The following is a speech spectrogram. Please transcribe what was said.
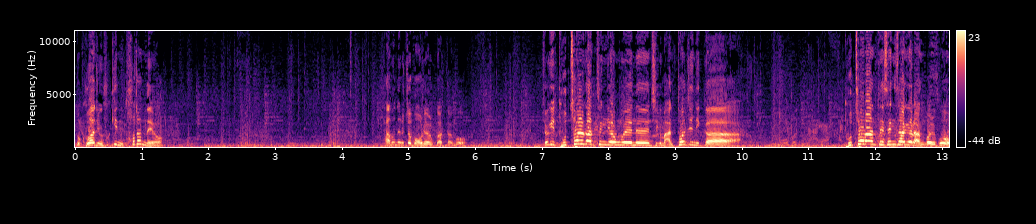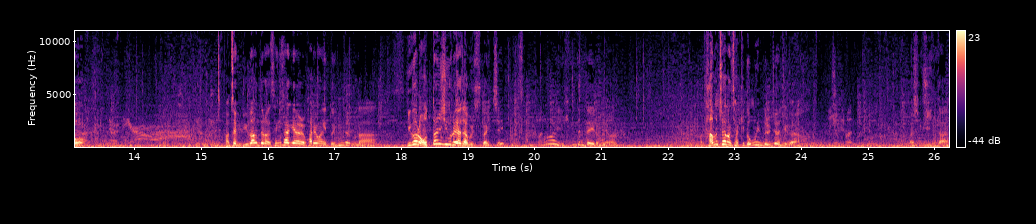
또그 와중에 흑기는 터졌네요. 다문으로 좀 어려울 것 같다고. 저기 도철 같은 경우에는 지금 안 터지니까 도철한테 생사결 안 걸고 어차피 유방들은 생사결 활용하기 또 힘들구나. 이걸 어떤 식으로 해야 잡을 수가 있지? 아 힘든데 이러면. 다문처럼 잡기 너무 힘들죠 지금. 다시 귀신단.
